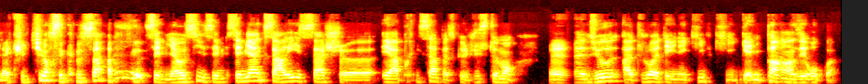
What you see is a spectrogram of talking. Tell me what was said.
la culture, c'est comme ça. c'est bien aussi. C'est bien que Sarri sache euh, et a appris ça parce que justement, Lazio a toujours été une équipe qui gagne pas 1-0, quoi.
